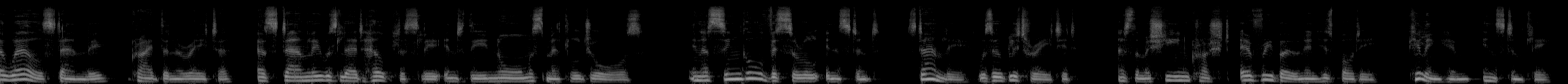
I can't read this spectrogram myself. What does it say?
Farewell, Stanley, cried the narrator, as Stanley was led helplessly into the enormous metal jaws. In a single visceral instant, Stanley was obliterated as the machine crushed every bone in his body, killing him instantly.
